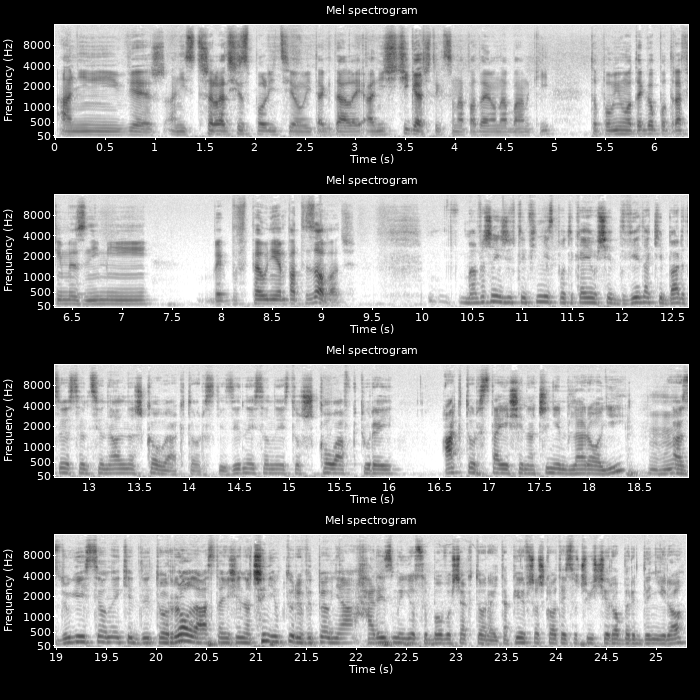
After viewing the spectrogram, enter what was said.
ani wiesz, ani strzelać się z policją i tak dalej, ani ścigać tych, co napadają na banki, to pomimo tego potrafimy z nimi jakby w pełni empatyzować. Mam wrażenie, że w tym filmie spotykają się dwie takie bardzo esencjonalne szkoły aktorskie. Z jednej strony jest to szkoła, w której aktor staje się naczyniem dla roli, a z drugiej strony, kiedy to rola staje się naczyniem, który wypełnia charyzmę i osobowość aktora. I ta pierwsza szkoła to jest oczywiście Robert De Niro,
